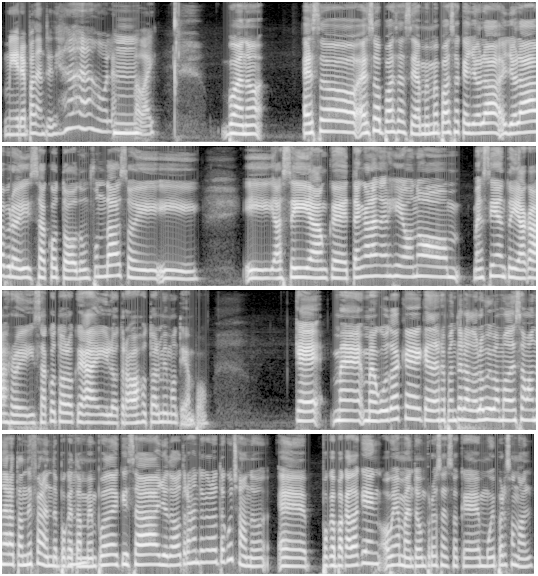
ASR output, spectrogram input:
miré para adentro y dije, "Ah, hola, Mm. bye bye. Bueno, eso, eso pasa así. A mí me pasa que yo la, yo la abro y saco todo, un fundazo y, y, y así, aunque tenga la energía o no, me siento y agarro y saco todo lo que hay y lo trabajo todo al mismo tiempo. Que me, me gusta que, que de repente las dos lo vivamos de esa manera tan diferente, porque también puede quizá ayudar a otra gente que lo esté escuchando. Eh, porque para cada quien, obviamente, es un proceso que es muy personal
